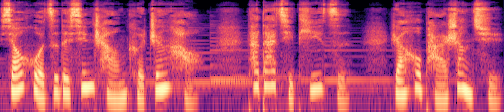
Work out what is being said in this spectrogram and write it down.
小伙子的心肠可真好，他搭起梯子，然后爬上去。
